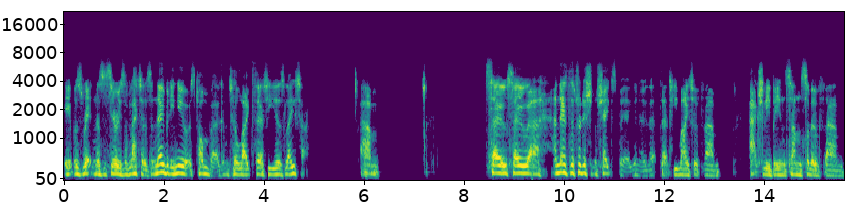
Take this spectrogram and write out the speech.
It was written as a series of letters, and nobody knew it was Tomberg until like 30 years later. Um, so so uh, and there's the tradition of Shakespeare, you know, that that he might have um, actually been some sort of um,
